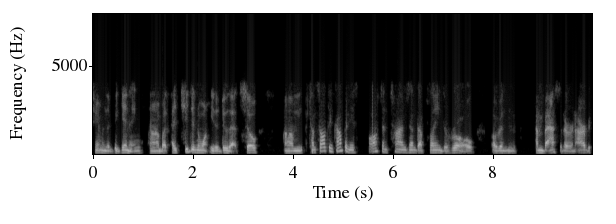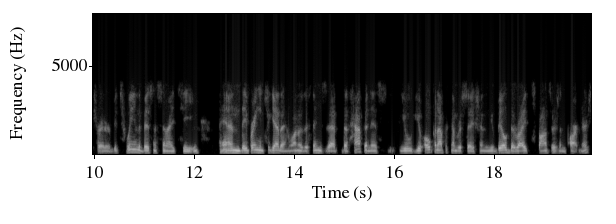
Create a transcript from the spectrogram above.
to him in the beginning, uh, but IT didn't want you to do that. So um, consulting companies oftentimes end up playing the role of an ambassador, an arbitrator between the business and IT and they bring it together. And one of the things that that happen is you you open up a conversation, you build the right sponsors and partners,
